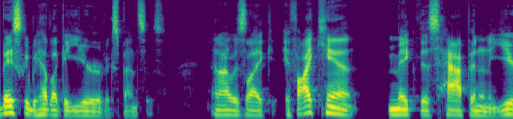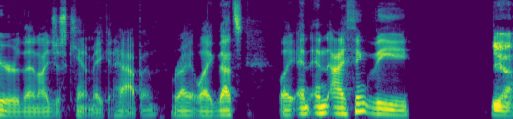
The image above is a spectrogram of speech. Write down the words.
basically we had like a year of expenses. And I was like, if I can't make this happen in a year, then I just can't make it happen. Right. Like that's like, and, and I think the, yeah,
